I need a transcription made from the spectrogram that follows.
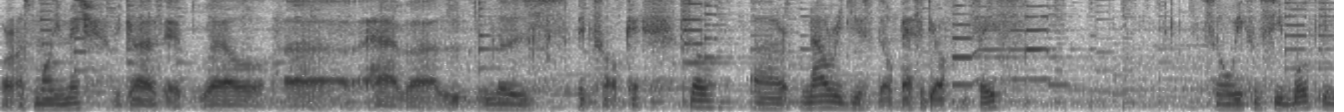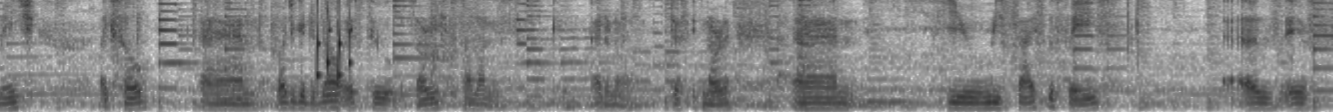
or a small image because it will uh, have a loose pixel okay? So uh, now reduce the opacity of the face so we could see both image like so. And what you get to know is to sorry someone is I don't know just ignore it. And you resize the face as if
